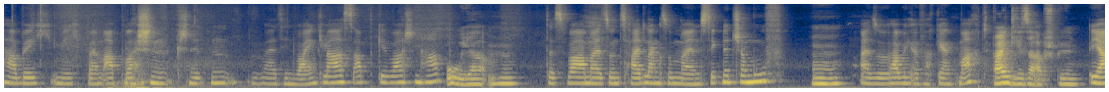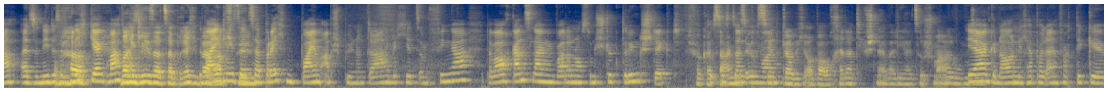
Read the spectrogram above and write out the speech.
habe ich mich beim Abwaschen geschnitten, weil ich ein Weinglas abgewaschen habe. Oh ja. Mhm. Das war mal so eine Zeit lang so mein Signature-Move. Mhm. Also habe ich einfach gern gemacht. Weingläser abspülen. Ja, also nee, das habe ich nicht gern gemacht. Weingläser zerbrechen beim Weingläser Abspülen. zerbrechen beim Abspülen. Und da habe ich jetzt am Finger, da war auch ganz lang, war da noch so ein Stück drin gesteckt. Ich wollte gerade sagen, das passiert, glaube ich, aber auch relativ schnell, weil die halt so schmal oben Ja, sind. genau. Und ich habe halt einfach dicke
